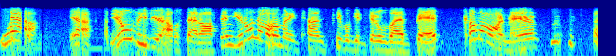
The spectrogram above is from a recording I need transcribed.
Yeah, yeah. You don't leave your house that often. You don't know how many times people get diddled by a bed. Come on, man.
